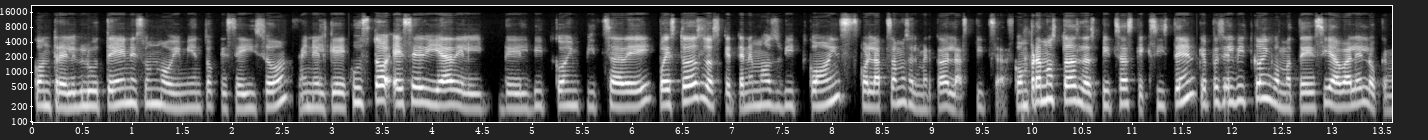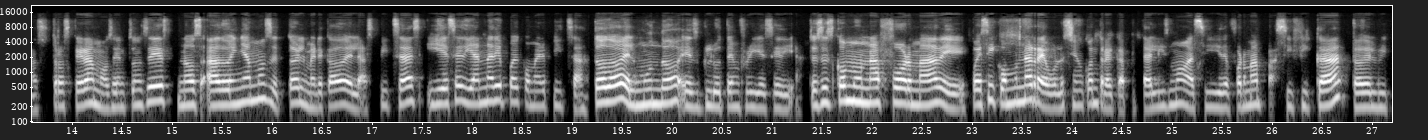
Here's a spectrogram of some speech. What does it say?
contra el gluten. Es un movimiento que se hizo en el que justo ese día del, del Bitcoin Pizza Day, pues todos los que tenemos Bitcoins colapsamos el mercado de las pizzas. Compramos todas las pizzas que existen, que pues el Bitcoin, como te decía, vale lo que nosotros queramos. Entonces nos adueñamos de todo el mercado de las pizzas y ese día nadie puede comer pizza. Todo el mundo es gluten free ese día. Entonces es como una forma de, pues sí, como una revolución contra el capitalismo, así de forma pacífica. Todo el,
